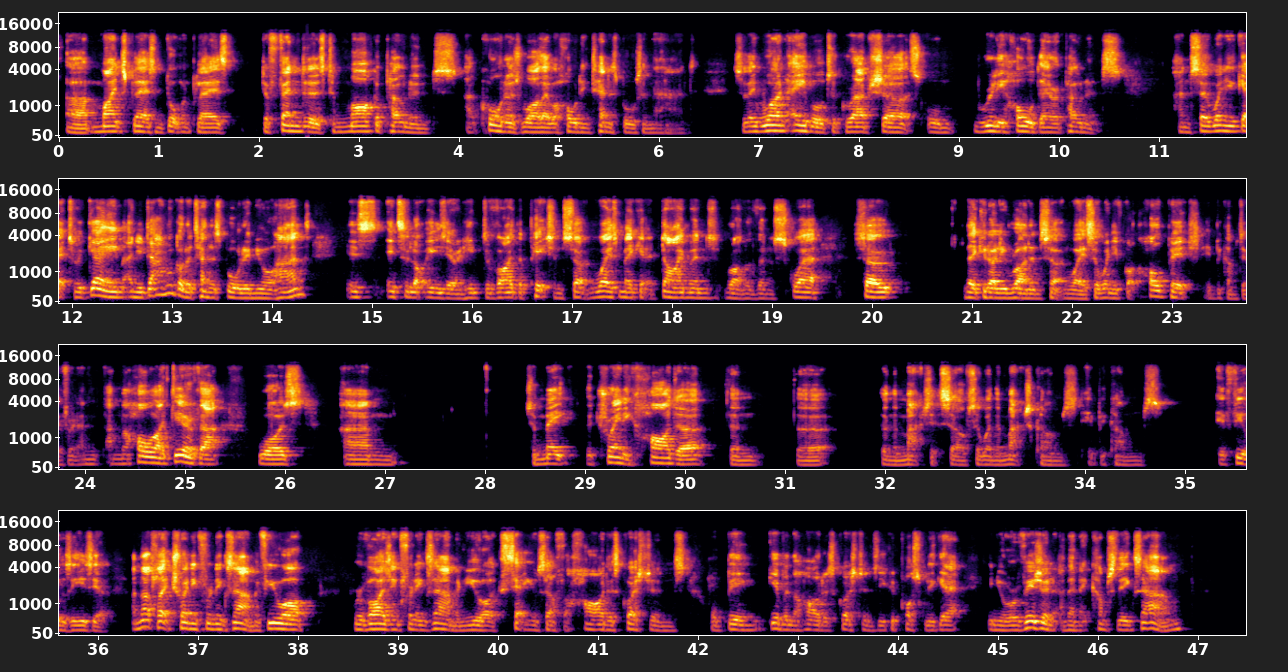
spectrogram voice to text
uh, Mainz players and Dortmund players defenders to mark opponents at corners while they were holding tennis balls in their hand. So they weren't able to grab shirts or really hold their opponents. And so when you get to a game and you haven't got a tennis ball in your hand, it's, it's a lot easier. And he'd divide the pitch in certain ways, make it a diamond rather than a square. So they could only run in certain ways. So when you've got the whole pitch, it becomes different. And, and the whole idea of that was um, to make the training harder than the than the match itself. So when the match comes, it becomes it feels easier. And that's like training for an exam. If you are revising for an exam and you are setting yourself the hardest questions or being given the hardest questions you could possibly get in your revision, and then it comes to the exam,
